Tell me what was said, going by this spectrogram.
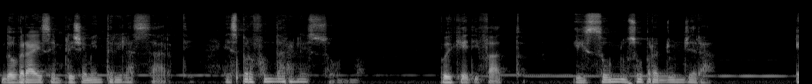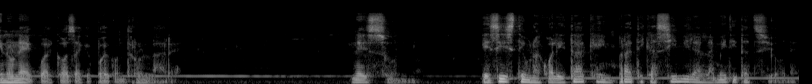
Dovrai semplicemente rilassarti e sprofondare nel sonno, poiché di fatto il sonno sopraggiungerà e non è qualcosa che puoi controllare. Nel sonno esiste una qualità che è in pratica simile alla meditazione.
